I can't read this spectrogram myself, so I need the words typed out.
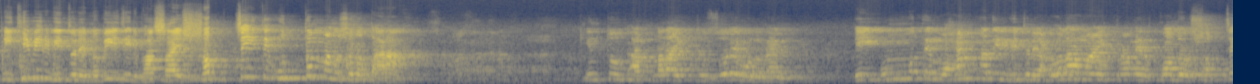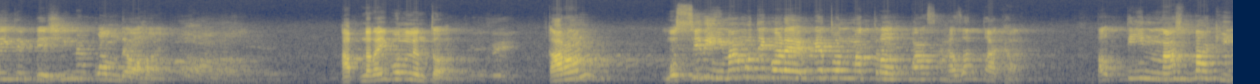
পৃথিবীর ভিতরে নবীজির ভাষায় সবচেয়ে উত্তম মানুষ হলো তারা। কিন্তু আপনারা একটু জোরে বলবেন এই উম্মতে মুহাম্মাদের ভিতরে ওলামা একরামের কদর সবচেয়ে বেশি না কম দেওয়া হয়? আপনারাই বললেন তো। কারণ মসজিদে ইমামতি করে বেতন মাত্র পাঁচ হাজার টাকা। তাও তিন মাস বাকি।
